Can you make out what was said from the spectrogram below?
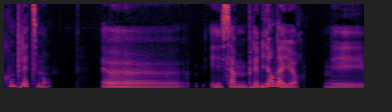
complètement. Euh, et ça me plaît bien d'ailleurs. Mais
